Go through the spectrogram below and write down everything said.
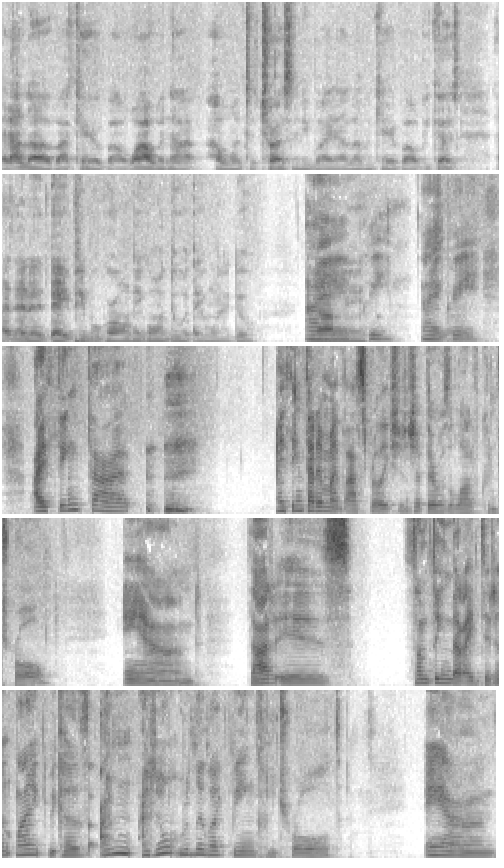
That I love, I care about. Why would not I want to trust anybody that I love and care about? Because at the end of the day, people growing, they going to do what they want to do. You I, I agree. I so. agree. I think that I think that in my last relationship there was a lot of control, and that is something that I didn't like because I'm I don't really like being controlled, and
